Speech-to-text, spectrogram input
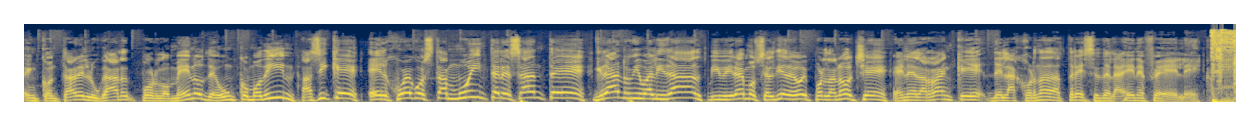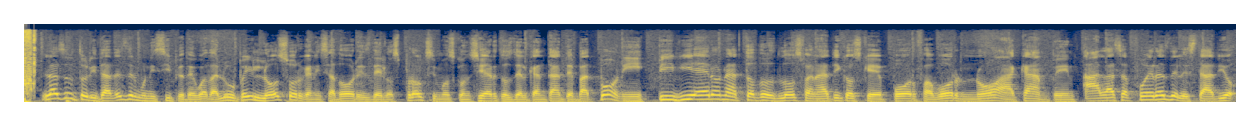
encontrar el lugar por lo menos de un comodín. Así que el juego está muy interesante. Gran rivalidad. Viviremos el día de hoy por la noche en el arranque de la jornada 13 de la NFL. Las autoridades del municipio de Guadalupe y los organizadores de los próximos conciertos del cantante Bad Bunny pidieron a todos los fanáticos que por favor no acampen a las afueras del estadio.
